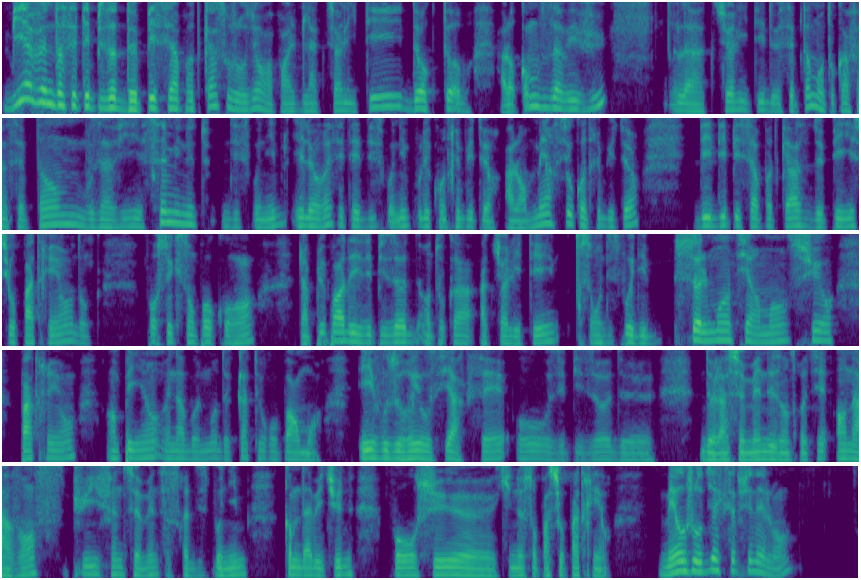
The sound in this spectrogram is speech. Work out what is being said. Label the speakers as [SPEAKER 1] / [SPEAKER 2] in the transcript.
[SPEAKER 1] Bienvenue dans cet épisode de PCA Podcast. Aujourd'hui, on va parler de l'actualité d'octobre. Alors, comme vous avez vu, l'actualité de septembre, en tout cas fin septembre, vous aviez 5 minutes disponibles et le reste était disponible pour les contributeurs. Alors, merci aux contributeurs d'aider PCA Podcast, de payer sur Patreon. Donc, pour ceux qui sont pas au courant, la plupart des épisodes, en tout cas actualité, sont disponibles seulement entièrement sur Patreon en payant un abonnement de 4 euros par mois. Et vous aurez aussi accès aux épisodes euh, de la semaine des entretiens en avance. Puis fin de semaine, ça sera disponible comme d'habitude pour ceux euh, qui ne sont pas sur Patreon. Mais aujourd'hui, exceptionnellement,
